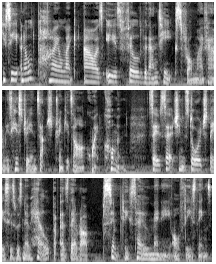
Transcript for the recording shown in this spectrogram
You see, an old pile like ours is filled with antiques from my family's history, and such trinkets are quite common. So, searching the storage spaces was no help, as there are simply so many of these things.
